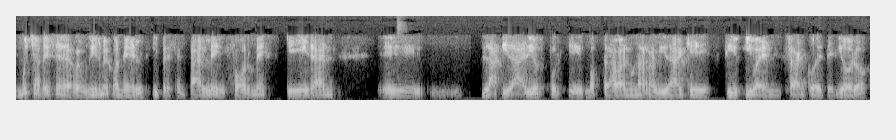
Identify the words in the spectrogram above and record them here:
muchas veces de reunirme con él y presentarle informes que eran lapidarios porque mostraban una realidad que iba en franco deterioro.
